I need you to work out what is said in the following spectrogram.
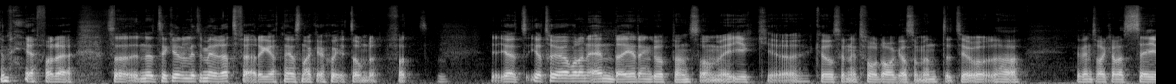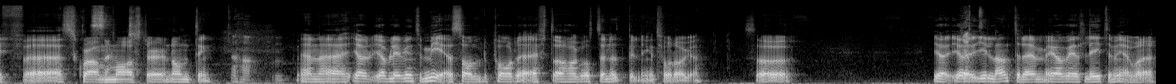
mer vad det är. Så nu tycker jag det är lite mer rättfärdigt när jag snackar skit om det. För att jag, jag tror jag var den enda i den gruppen som gick eh, kursen i två dagar som inte tog det här, jag vet inte vad det kallas, safe eh, scrum Exakt. master någonting. Mm. Men eh, jag, jag blev ju inte mer såld på det efter att ha gått en utbildning i två dagar. Så jag, jag gillar inte det men jag vet lite mer vad det är.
